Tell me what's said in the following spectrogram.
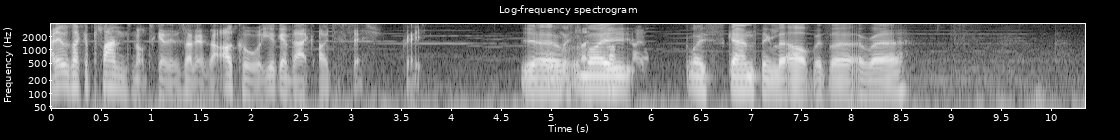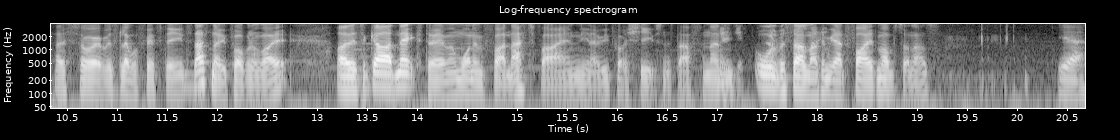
and it was like a planned not together as well. It was like, oh cool, you're going back. I just fish. Great. Yeah, Almost my last time. my scan thing lit up with a, a rare. I saw it was level 15, so that's no problem, right? Oh, there's a guard next to him and one in front. That's fine. You know, we've got sheeps and stuff. And then all of a sudden, I think we had five mobs on us. Yeah.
